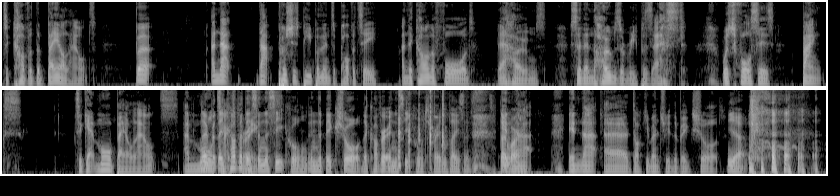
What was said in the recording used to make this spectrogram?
to cover the bailout, but and that that pushes people into poverty and they can't afford their homes. So then the homes are repossessed, which forces banks to get more bailouts and more. No, but they cover this in the sequel, in the Big Short. They cover it in the sequel to Trading Places. Don't in worry. that in that uh, documentary, The Big Short. Yeah.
